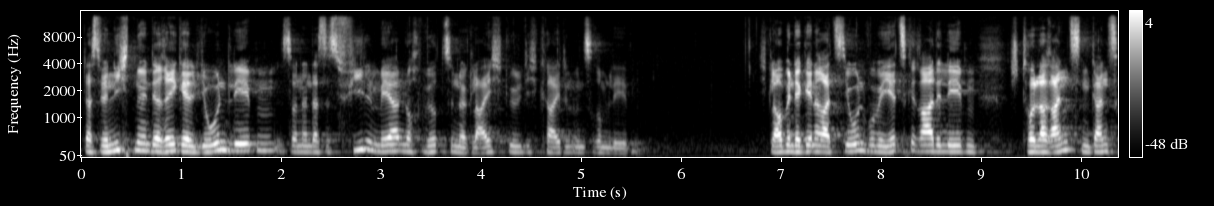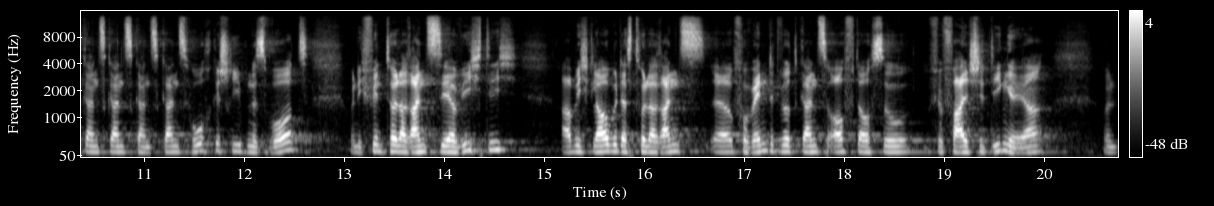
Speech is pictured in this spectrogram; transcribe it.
dass wir nicht nur in der Religion leben, sondern dass es viel mehr noch wird zu einer Gleichgültigkeit in unserem Leben. Ich glaube, in der Generation, wo wir jetzt gerade leben, ist Toleranz ein ganz, ganz, ganz, ganz, ganz hochgeschriebenes Wort. Und ich finde Toleranz sehr wichtig. Aber ich glaube, dass Toleranz äh, verwendet wird ganz oft auch so für falsche Dinge. Ja? Und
